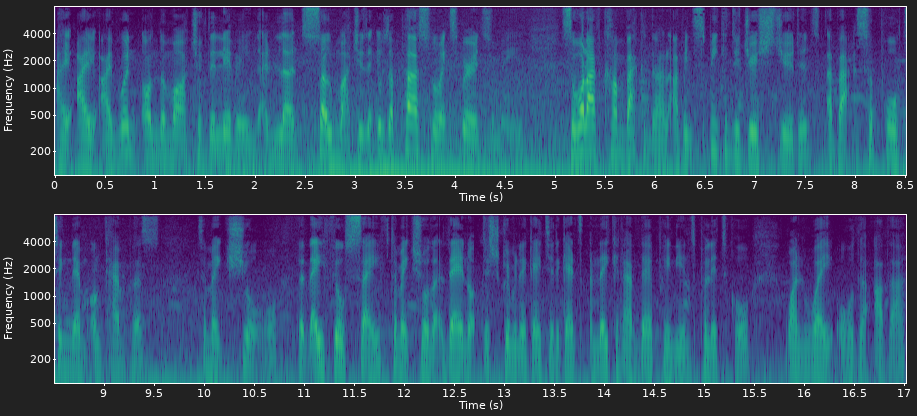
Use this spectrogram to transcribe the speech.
I, I, I, went on the March of the Living and learned so much. It was a personal experience for me. So, what I've come back and done, I've been speaking to Jewish students about supporting them on campus to make sure that they feel safe, to make sure that they're not discriminated against and they can have their opinions, political, one way or the other.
